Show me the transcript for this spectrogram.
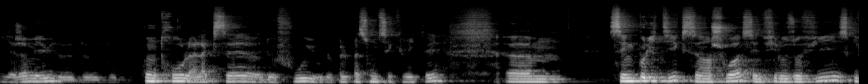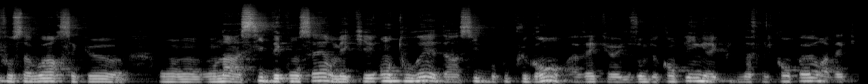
il n'y a jamais eu de, de, contrôle à l'accès, de fouilles ou de palpation de sécurité. C'est une politique, c'est un choix, c'est une philosophie. Ce qu'il faut savoir, c'est que on, a un site des concerts, mais qui est entouré d'un site beaucoup plus grand, avec euh, une zone de camping, avec plus de 9000 campeurs, avec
